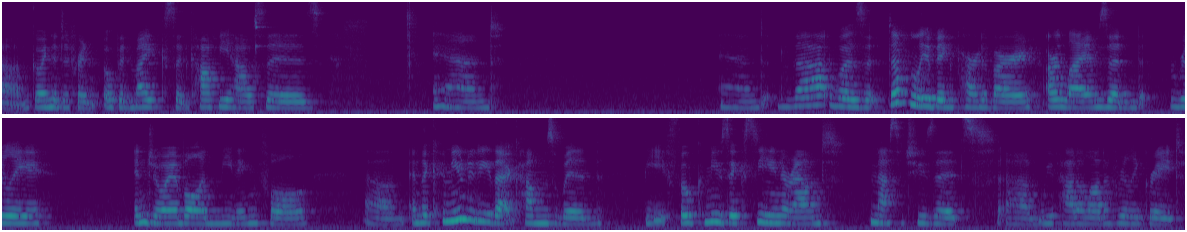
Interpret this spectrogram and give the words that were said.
um, going to different open mics and coffee houses, and and that was definitely a big part of our our lives and really enjoyable and meaningful um, and the community that comes with the folk music scene around Massachusetts. Um, we've had a lot of really great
